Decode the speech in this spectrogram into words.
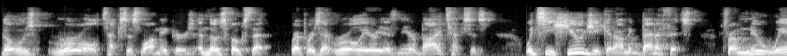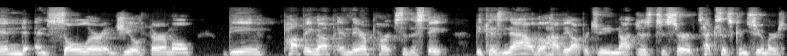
those rural Texas lawmakers and those folks that represent rural areas nearby Texas would see huge economic benefits from new wind and solar and geothermal being popping up in their parts of the state because now they'll have the opportunity not just to serve Texas consumers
